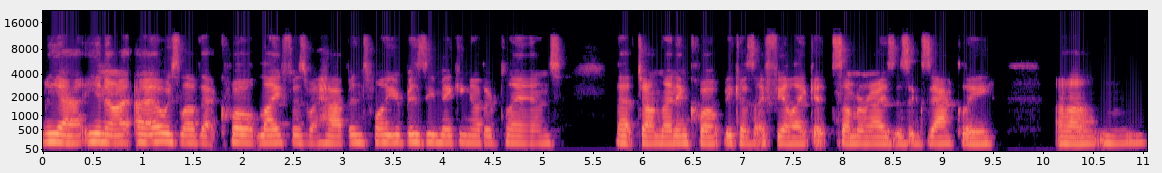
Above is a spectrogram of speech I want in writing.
yeah, you know, I, I always love that quote life is what happens while you're busy making other plans. That John Lennon quote, because I feel like it summarizes exactly, um,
